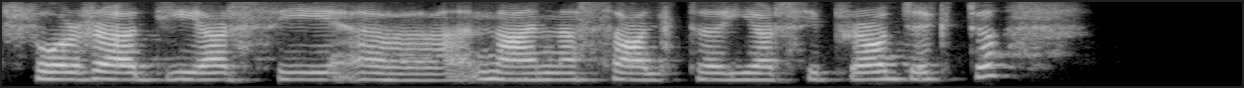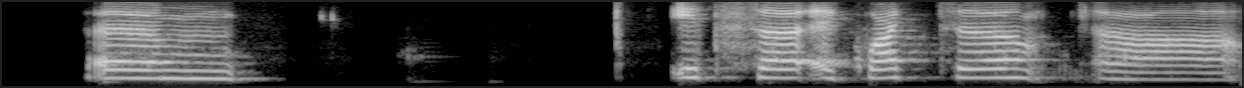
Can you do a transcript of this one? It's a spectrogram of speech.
for the ERC Nine Salt ERC project. Um, it's a quite uh,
